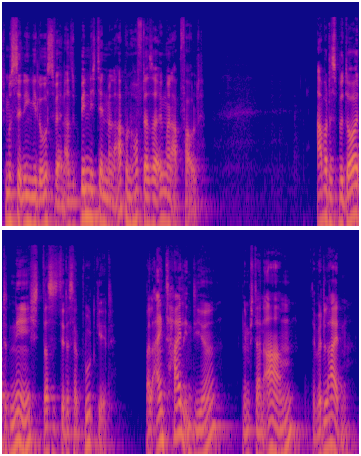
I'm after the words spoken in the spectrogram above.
ich muss den irgendwie loswerden. Also binde ich den mal ab und hoffe, dass er irgendwann abfault. Aber das bedeutet nicht, dass es dir deshalb gut geht. Weil ein Teil in dir, nämlich dein Arm, der wird leiden.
